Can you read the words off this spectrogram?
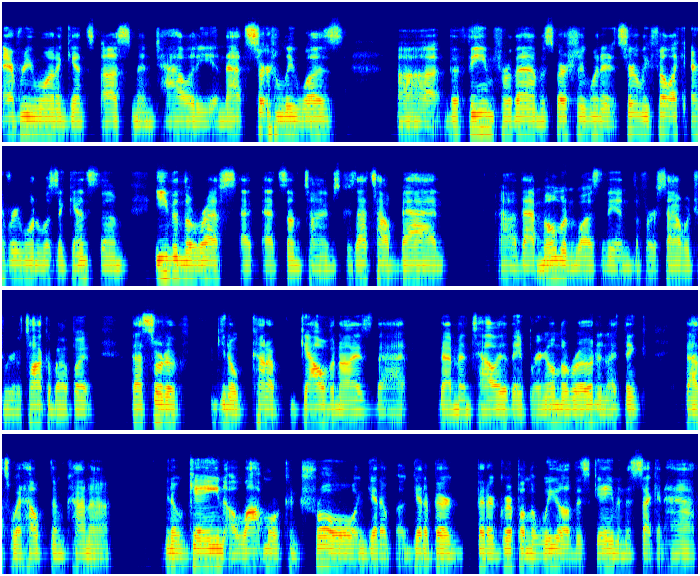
everyone against us mentality, and that certainly was uh, the theme for them, especially when it certainly felt like everyone was against them, even the refs at, at some times, because that's how bad uh, that moment was at the end of the first half, which we're going to talk about. But that sort of you know, kind of galvanized that that mentality they bring on the road. And I think that's what helped them kind of, you know, gain a lot more control and get a get a better better grip on the wheel of this game in the second half.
